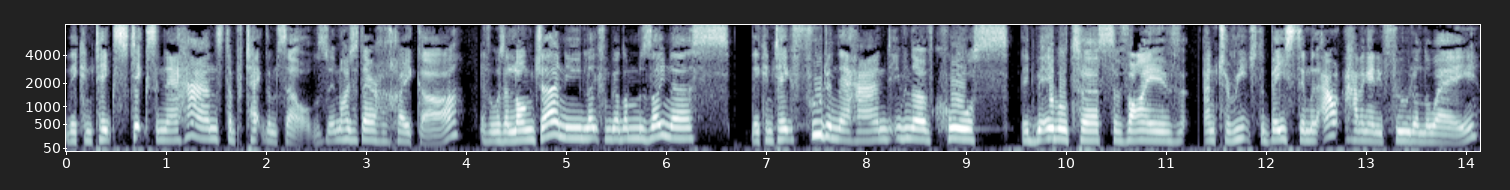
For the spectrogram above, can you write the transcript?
they can take sticks in their hands to protect themselves. If it was a long journey, from Yodam Zainas, they can take food in their hand, even though, of course, they'd be able to survive and to reach the Beis Din without having any food on the way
